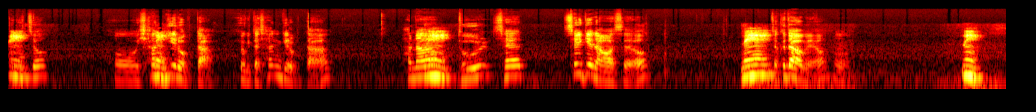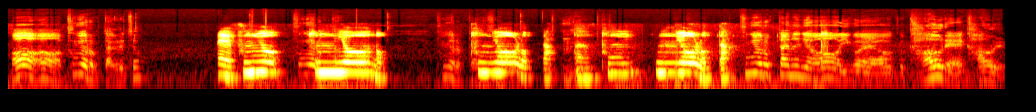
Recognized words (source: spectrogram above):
네. 그렇죠? 어, 향기롭다. 여기다 향기롭다. 하나, 네. 둘, 셋, 세 개 나왔어요. 네. 자, 그 다음에요. 어. 네. 어, 어, 풍요롭다. 그랬죠? 네, 풍요, 풍요롭다. 풍요롭다. 풍요롭다. 풍요롭다. 아, 풍, 풍요롭다. 풍요롭다는요, 이거예요. 그 가을에 가을.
